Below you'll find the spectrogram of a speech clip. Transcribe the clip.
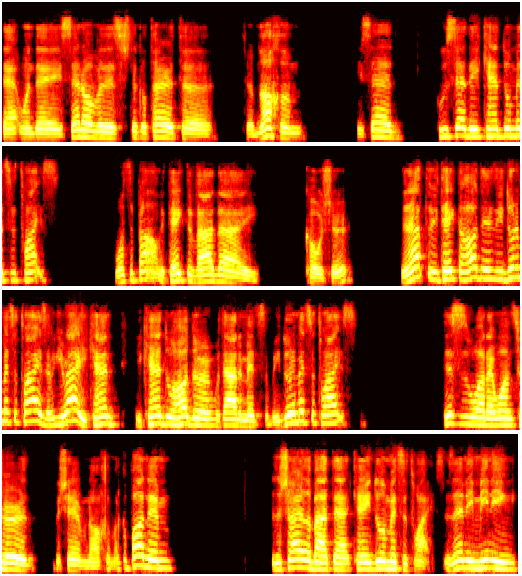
that when they said over this shtickle Torah to to Reb Nachum, he said, "Who said that you can't do a mitzvah twice? What's the problem? You take the vadai kosher, then after you take the hadar, you do the mitzvah twice. I mean, you're right. You can't you can't do a hadar without a mitzvah, but you do the mitzvah twice. This is what I once heard B'Shem Nachum. Like upon him, there's a shaila about that. Can you do a mitzvah twice? Is there any meaning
